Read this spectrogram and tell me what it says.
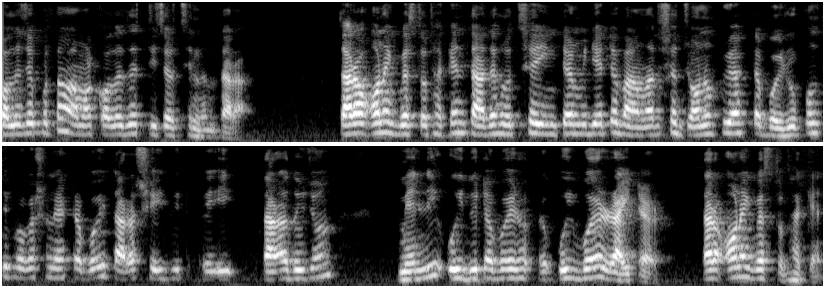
কলেজে পড়তাম, আমার কলেজের টিচার ছিলেন তারা। তারা অনেক ব্যস্ত থাকেন। তাদের হচ্ছে ইন্টারমিডিয়েটে বাংলাদেশের জনপ্রিয় একটা বই, রূপন্তী প্রকাশনের একটা বই, তারা সেই এই, তারা দুজন মেনলি ওই দুইটা বইয়ের, ওই বইয়ের রাইটার তারা অনেক ব্যস্ত থাকেন।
